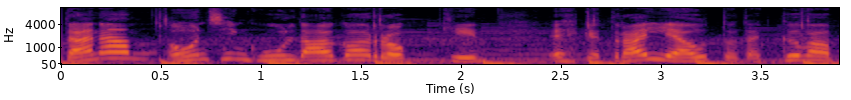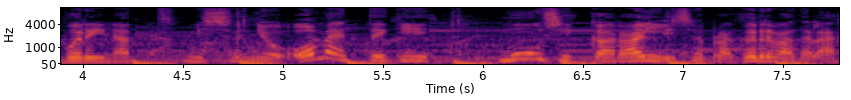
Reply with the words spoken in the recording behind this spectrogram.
täna on siin kuulda aga rokki ehk et ralliautode kõva põrinat, mis on ju ometigi muusika rallisõbra kõrvadele.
